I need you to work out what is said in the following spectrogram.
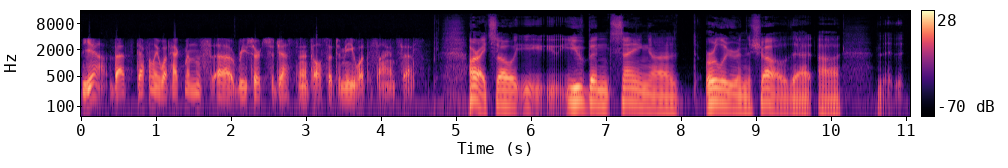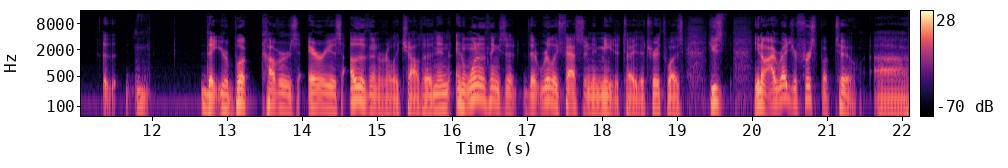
Yeah, that's definitely what Heckman's uh, research suggests, and it's also to me what the science says. All right. So you've been saying uh, earlier in the show that uh, that your book covers areas other than early childhood, and and one of the things that, that really fascinated me, to tell you the truth, was you you know I read your first book too, uh,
